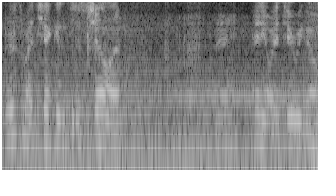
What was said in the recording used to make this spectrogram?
There's my chickens just chilling. Eh, anyways, here we go.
